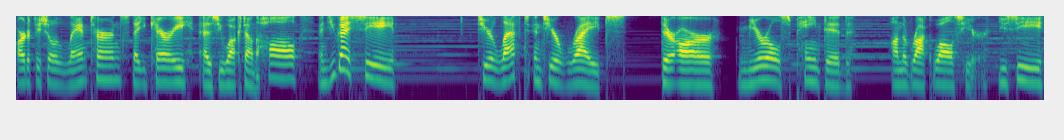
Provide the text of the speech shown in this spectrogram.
artificial lanterns that you carry as you walk down the hall, and you guys see to your left and to your right there are murals painted on the rock walls here. You see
